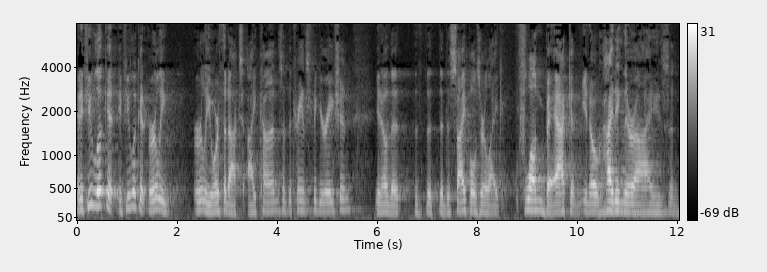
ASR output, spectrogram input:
And if you look at if you look at early early Orthodox icons of the Transfiguration, you know the the, the, the disciples are like flung back and you know hiding their eyes and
